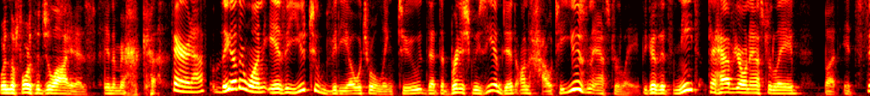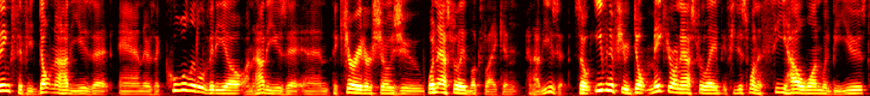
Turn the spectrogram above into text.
when the Fourth of July is in America. Fair enough. The other one is a YouTube video, which we'll link to, that the British Museum did on how to use an astrolabe. Because it's neat to have your own astrolabe, but it stinks if you don't know how to use it. And there's a cool little video on how to use it, and the curator shows you what an astrolabe looks like and, and how to use it. So even if you don't make your own astrolabe, if you just want to see how one would be used,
